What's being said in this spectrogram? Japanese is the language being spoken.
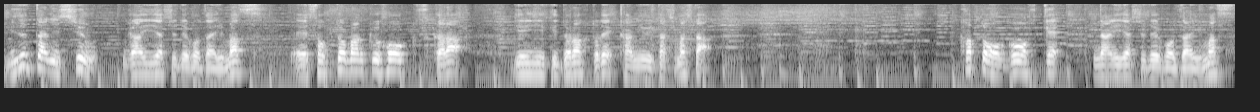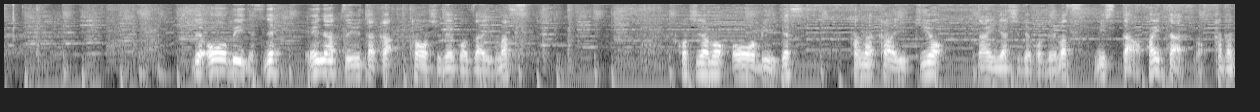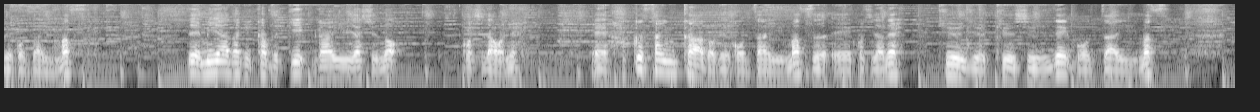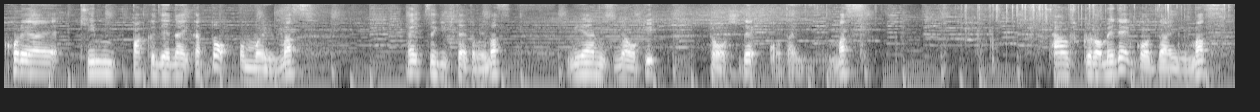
水谷俊外野手でございます。えーソフトバンクホークスから現役ドラフトで加入いたしました。加藤豪介内野手でございます。で、OB ですね。江夏豊投手でございます。こちらも OB です。田中幸雄内野手でございます。ミスターファイターズの方でございます。で、宮崎和樹外野手のこちらはね、えー白サインカードでございます。えーこちらね、99シールでございます。これ、金箔でないかと思います。はい、次行きたいと思います。宮西直樹投手でございます。3袋目でございます。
